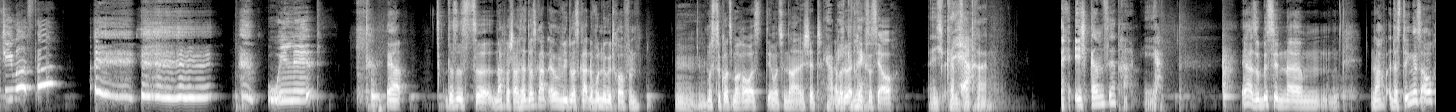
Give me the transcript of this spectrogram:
Was da? Will it? Ja, das ist zur Nachbarschaft. Du hast gerade irgendwie, du hast gerade eine Wunde getroffen. Hm, Musste kurz mal raus, die emotionale Shit. Hab Aber du erträgst es ja auch. ich kann's Ja. ertragen. Ich kann es ertragen. Ja. Ja, so ein bisschen ähm, nach. Das Ding ist auch,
